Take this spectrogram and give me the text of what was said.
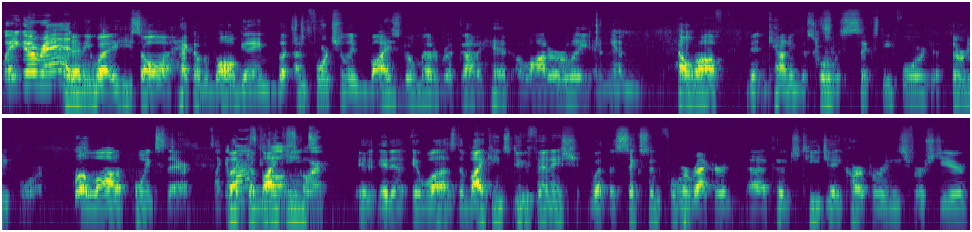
Way to go, Red. But anyway, he saw a heck of a ball game. But unfortunately, Byesville Meadowbrook got ahead a lot early and then held off Vinton County. The score was 64 to 34. A Whew. lot of points there. it's like a but the basketball Vikings- score. It, it, it was. The Vikings do finish with a 6 and 4 record. Uh, Coach TJ Carper in his first year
